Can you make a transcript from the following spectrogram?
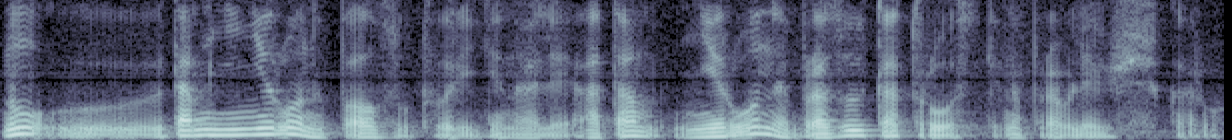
Ну, там не нейроны ползут в оригинале, а там нейроны образуют отростки, направляющиеся в кору.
